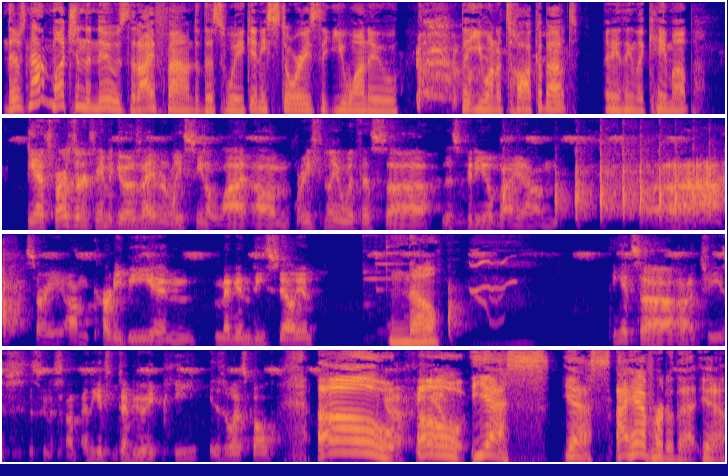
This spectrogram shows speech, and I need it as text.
there's not much in the news that I found this week. Any stories that you want to that you want to talk about? Anything that came up? Yeah, as far as entertainment goes, I haven't really seen a lot. Um, are you familiar with this uh, this video by um, uh, sorry, um, Cardi B and Megan Thee Stallion? No. I think it's uh, uh geez, this is gonna sound. I think it's WAP is what it's called. Oh, Like oh, yes, yes. I have heard of that. Yeah.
